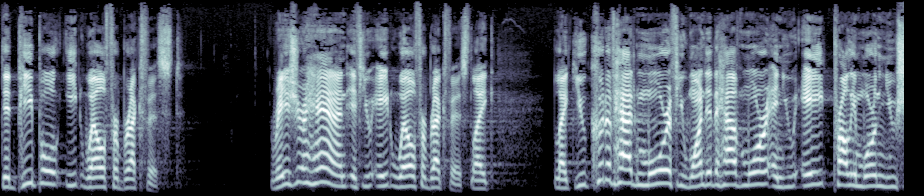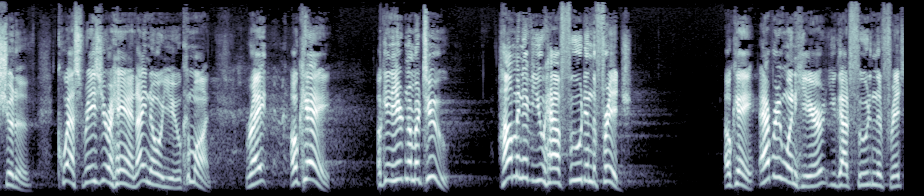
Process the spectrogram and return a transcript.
did people eat well for breakfast? Raise your hand if you ate well for breakfast. Like, like you could have had more if you wanted to have more, and you ate probably more than you should have. Quest, raise your hand. I know you. Come on. Right? Okay. Okay, here's number two. How many of you have food in the fridge? Okay, everyone here, you got food in the fridge,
